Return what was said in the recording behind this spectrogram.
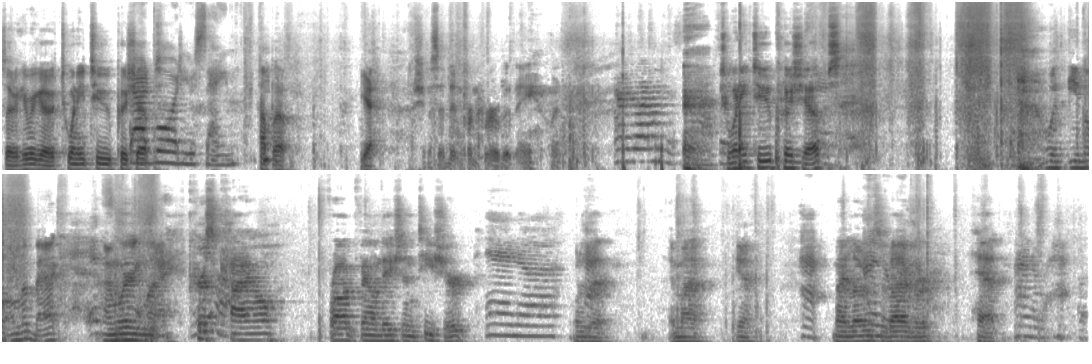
So here we go 22 push ups. Bad boy, he was saying. Hop up. Yeah, should have said that in front of her, but eh. But 22 push ups with Eva on my back. I'm wearing my Chris Kyle Frog Foundation t shirt. And, uh, What is that? And my, yeah, hat. my Lone Survivor hat. I don't know what hat.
